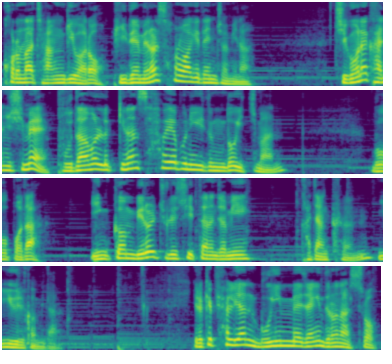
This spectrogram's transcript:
코로나 장기화로 비대면을 선호하게 된 점이나 직원의 관심에 부담을 느끼는 사회 분위기 등도 있지만 무엇보다 인건비를 줄일 수 있다는 점이 가장 큰 이유일 겁니다. 이렇게 편리한 무인 매장이 늘어날수록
